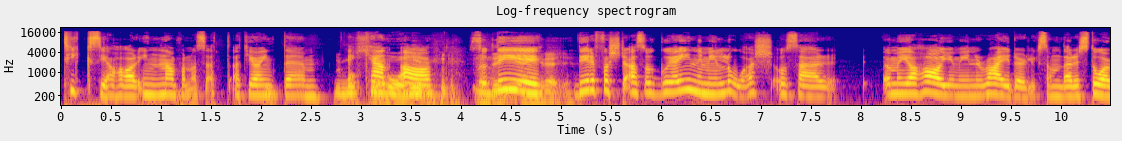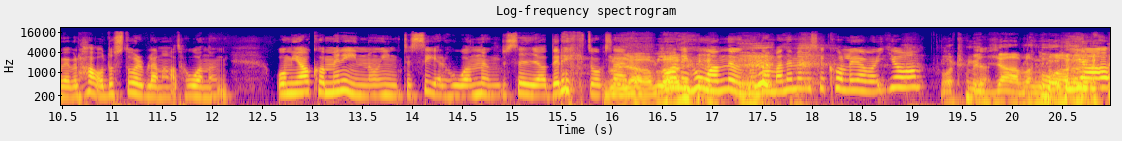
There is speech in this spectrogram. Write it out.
tics jag har innan på något sätt. Att jag inte Du måste kan, ha ja, så det, det är det är det första, alltså går jag in i min loge och så här, ja men jag har ju min rider liksom där det står vad jag vill ha och då står det bland annat honung. Om jag kommer in och inte ser honung då säger jag direkt då så Då här, jävlar. har ni honung? Och de bara, nej men vi ska kolla, jag bara, ja, Vart är min jävla hår? ja,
